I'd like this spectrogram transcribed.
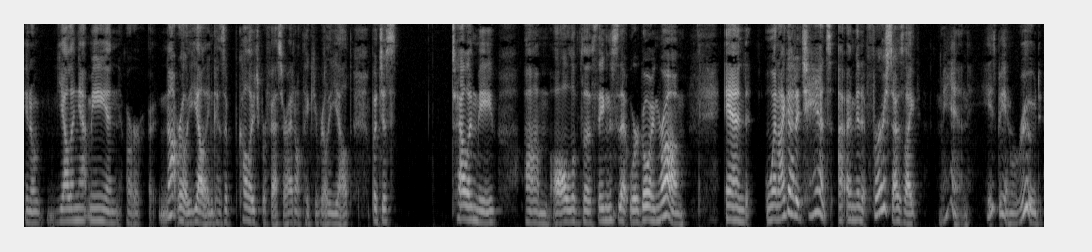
you know, yelling at me and, or not really yelling because a college professor, I don't think he really yelled, but just telling me um, all of the things that were going wrong. And when I got a chance, I, I mean, at first I was like, man, he's being rude.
